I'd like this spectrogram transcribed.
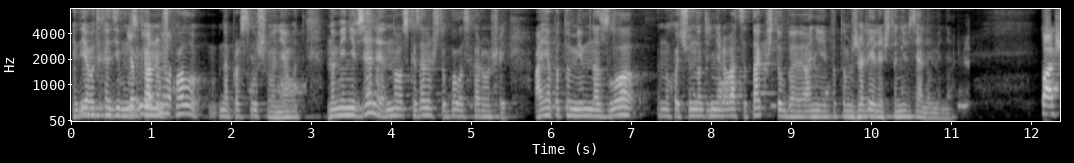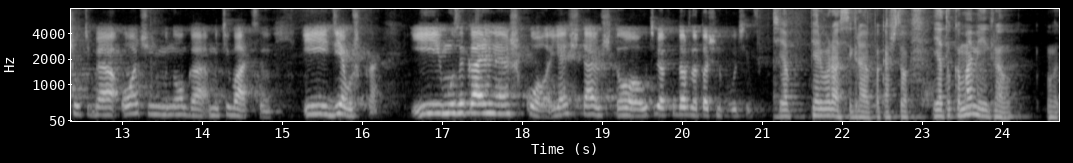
Я вот ходил в Я бы- я музыкальную поняла. школу на прослушивание, вот, но меня не взяли, но сказали, что голос хороший. А я потом им на зло, ну, хочу натренироваться так, чтобы они потом жалели, что не взяли меня. Паша, у тебя очень много мотивации. И девушка, и музыкальная школа. Я считаю, что у тебя все должно точно получиться. Я первый раз играю пока что. Я только маме играл, вот.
